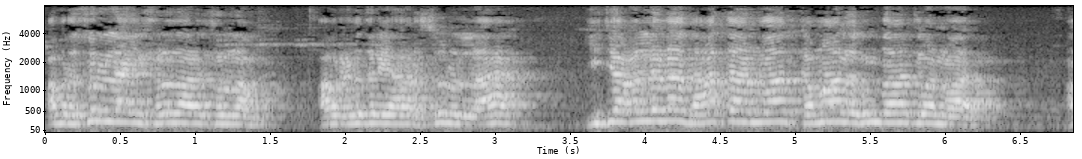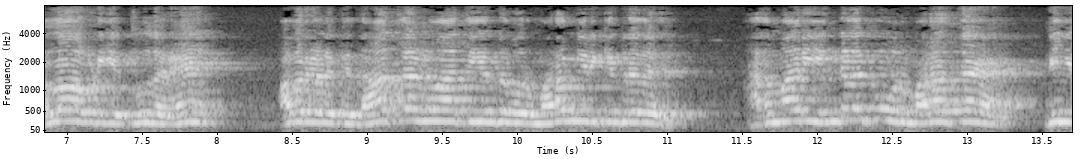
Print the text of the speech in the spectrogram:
அப்புறம் ரசூலுல்லாஹி ஸல்லல்லாஹு சொல்லலாம் அவர் இடத்துல யார் ரசூலுல்லா இஜ அல்லனா தாத்தான்வாத் கமாலகும் தாத்துவான்வார் அன்வார் அல்லாஹ்வுடைய தூதரே அவர்களுக்கு தாத்தா என்ற ஒரு மரம் இருக்கின்றது. அது மாதிரி எங்களுக்கும் ஒரு மரத்தை நீங்க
